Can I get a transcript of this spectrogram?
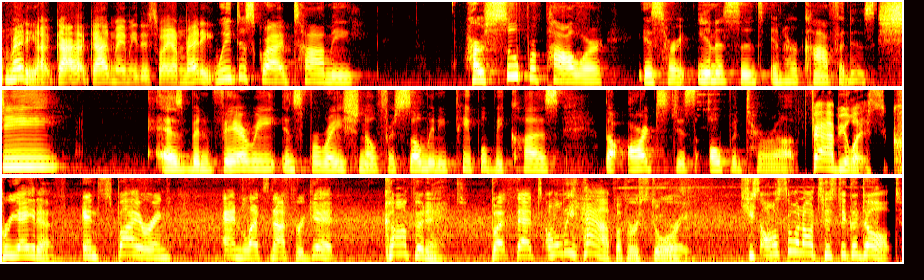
I'm ready. I, God, God made me this way. I'm ready. We describe Tommy, her superpower is her innocence and her confidence. She has been very inspirational for so many people because the arts just opened her up. Fabulous, creative, inspiring, and let's not forget, confident. But that's only half of her story. She's also an autistic adult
